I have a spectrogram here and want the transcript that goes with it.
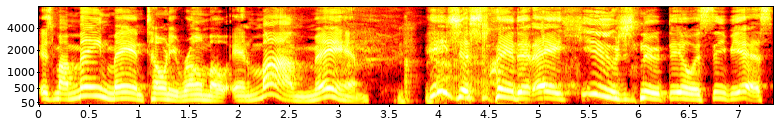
is my main man Tony Romo, and my man, he just landed a huge new deal with CBS.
